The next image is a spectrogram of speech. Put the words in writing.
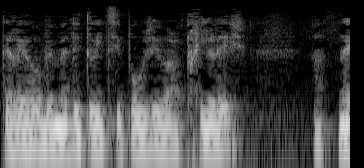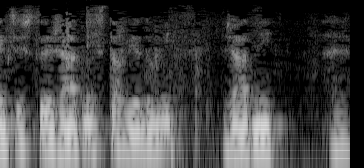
kterého by meditující používal příliš. A neexistuje žádný stav vědomí, žádný eh,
